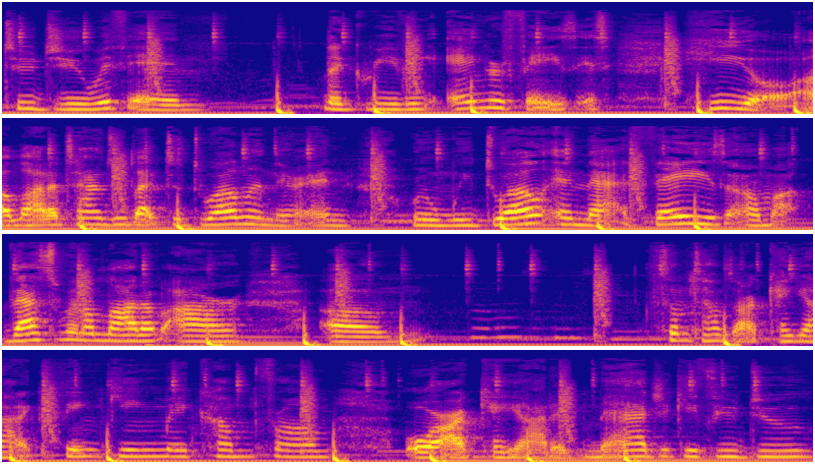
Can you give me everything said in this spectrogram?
to do within the grieving anger phase is heal. A lot of times we like to dwell in there, and when we dwell in that phase, um, that's when a lot of our um, sometimes our chaotic thinking may come from, or our chaotic magic. If you do,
